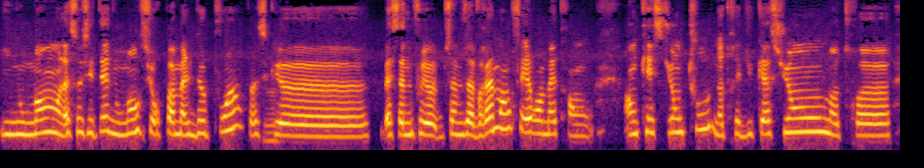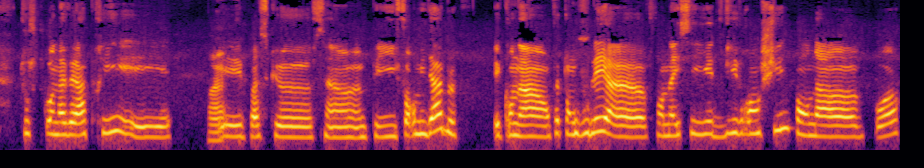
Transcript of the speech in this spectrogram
il, nous ment la société nous ment sur pas mal de points parce mm. que ben, ça nous fait, ça nous a vraiment fait remettre en, en question tout notre éducation notre tout ce qu'on avait appris et, et parce que c'est un pays formidable et qu'on a en fait on voulait euh, on a essayé de vivre en Chine on a quoi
